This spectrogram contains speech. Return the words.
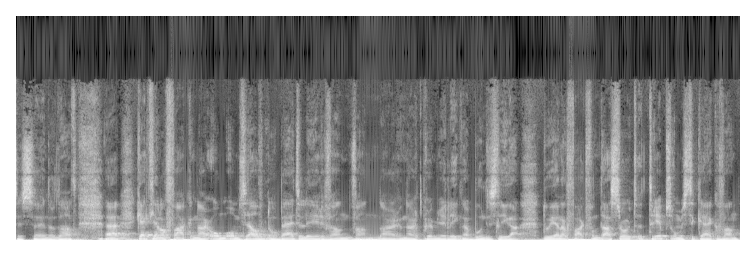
Het is uh, inderdaad. Uh, kijk jij nog vaak naar, om, om zelf nog bij te leren van, van naar, naar Premier League, naar Bundesliga? Doe jij nog vaak van dat soort trips om eens te kijken van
